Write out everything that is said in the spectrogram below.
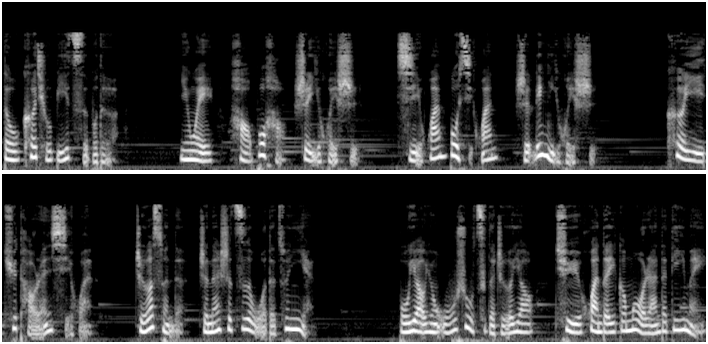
都苛求彼此不得。因为好不好是一回事，喜欢不喜欢是另一回事。刻意去讨人喜欢，折损的只能是自我的尊严。不要用无数次的折腰去换得一个漠然的低眉，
